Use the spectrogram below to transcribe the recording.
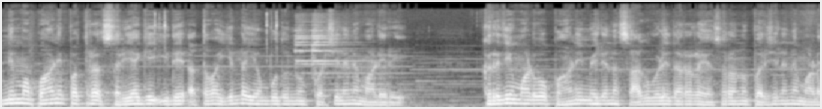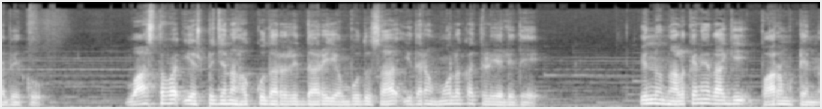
ನಿಮ್ಮ ಪಹಣಿ ಪತ್ರ ಸರಿಯಾಗಿ ಇದೆ ಅಥವಾ ಇಲ್ಲ ಎಂಬುದನ್ನು ಪರಿಶೀಲನೆ ಮಾಡಿರಿ. ಖರೀದಿ ಮಾಡುವ ಪಹಣಿ ಮೇಲಿನ ಸಾಗುವಳಿದಾರರ ಹೆಸರನ್ನು ಪರಿಶೀಲನೆ ಮಾಡಬೇಕು. ವಾಸ್ತವ ಎಷ್ಟು ಜನ ಹಕ್ಕುದಾರರಿದ್ದಾರೆ ಎಂಬುದು ಸಹ ಇದರ ಮೂಲಕ ತಿಳಿಯಲಿದೆ. ಇನ್ನು ನಾಲ್ಕನೆಯದಾಗಿ ಫಾರ್ಮ್ ಟೆನ್.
